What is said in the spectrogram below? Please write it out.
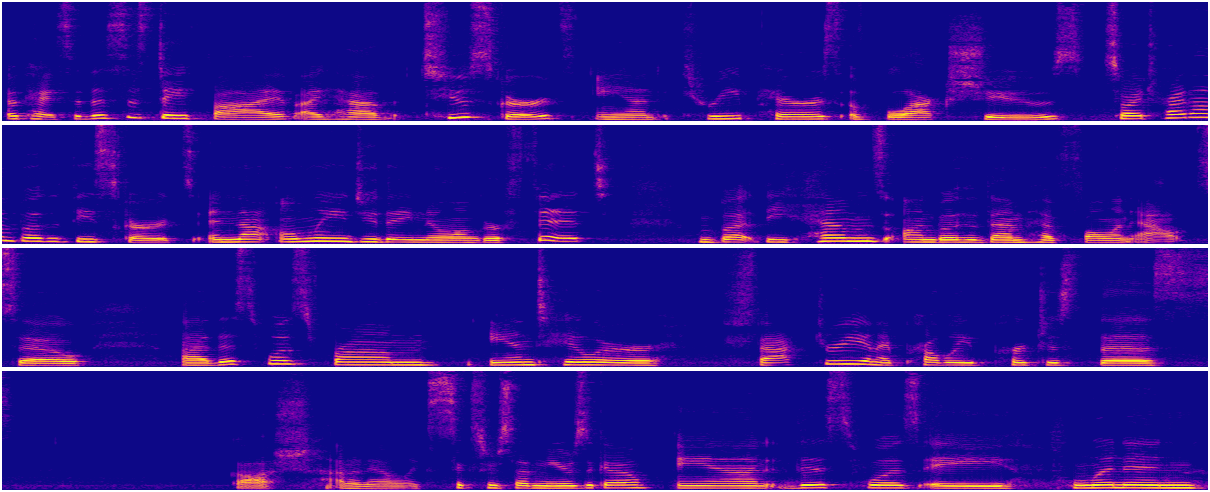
Okay, so this is day five. I have two skirts and three pairs of black shoes. So I tried on both of these skirts, and not only do they no longer fit, but the hems on both of them have fallen out. So uh, this was from Ann Taylor Factory, and I probably purchased this gosh, I don't know, like six or seven years ago. And this was a linen,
